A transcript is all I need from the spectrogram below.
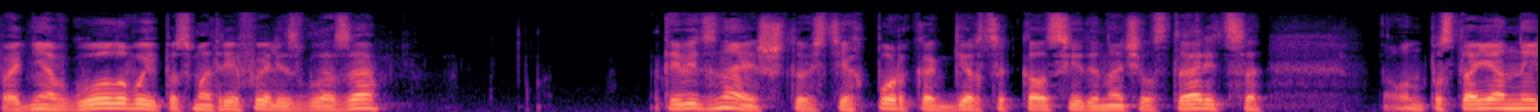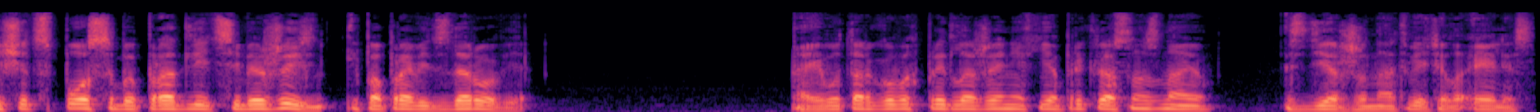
подняв голову и посмотрев Элис в глаза. — Ты ведь знаешь, что с тех пор, как герцог Калсиды начал стариться, он постоянно ищет способы продлить себе жизнь и поправить здоровье. О его торговых предложениях я прекрасно знаю, — сдержанно ответила Элис.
